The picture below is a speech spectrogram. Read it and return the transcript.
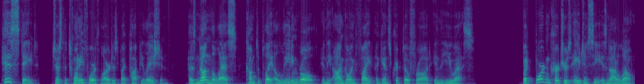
His state, just the 24th largest by population, has nonetheless come to play a leading role in the ongoing fight against crypto fraud in the U.S. But Bordenkircher's agency is not alone.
